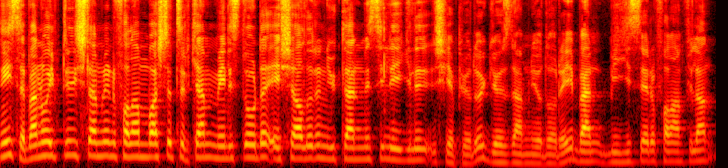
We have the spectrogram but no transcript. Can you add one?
Neyse ben o iptal işlemlerini falan başlatırken Melis de orada eşyaların yüklenmesiyle ilgili şey yapıyordu. Gözlemliyordu orayı. Ben bilgisayarı falan filan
